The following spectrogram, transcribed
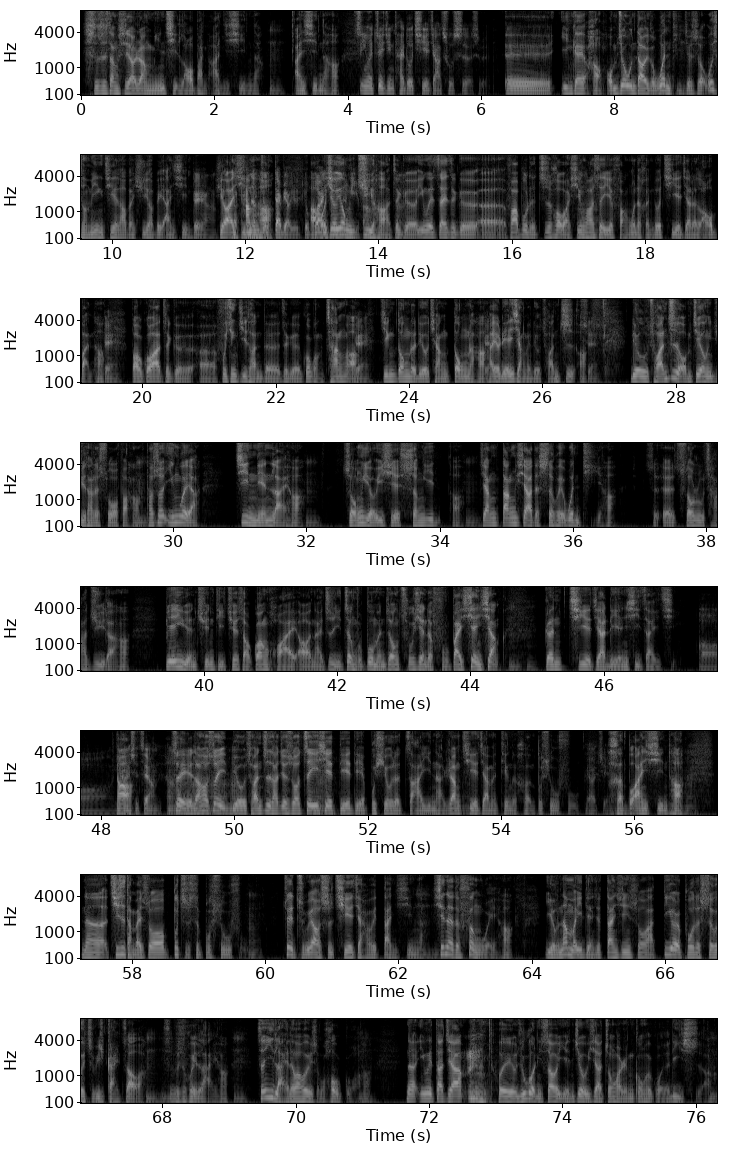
实质上是要让民企老板安心呐，嗯，安心呐哈，是因为最近太多企业家出事了，是不是？呃，应该好，我们就问到一个问题，就是说，为什么民营企业老板需要被安心？对啊，需要安心的哈。代表有有好，我就用一句哈，这个，因为在这个呃发布了之后啊，新华社也访问了很多企业家的老板哈，对，包括这个呃复兴集团的这个郭广昌啊，对，京东的刘强东了哈，还有联想的柳传志啊，是，柳传志，我们就用一句他的说法哈，他说，因为啊，近年来哈，嗯，总有一些声音啊，将当下的社会问题哈，是呃收入差距的哈，边缘群体缺少关怀啊，乃至于政府部门中出现的腐败现象，跟企业家联系在一起。哦，原来是这样。对，然后所以柳传志他就说，这一些喋喋不休的杂音啊，让企业家们听得很不舒服，了解，很不安心哈。那其实坦白说，不只是不舒服，嗯。最主要是企业家还会担心呢，现在的氛围哈，有那么一点就担心说啊，第二波的社会主义改造啊，是不是会来哈？这一来的话会有什么后果哈？那因为大家 会，如果你稍微研究一下中华人民共和国的历史啊，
